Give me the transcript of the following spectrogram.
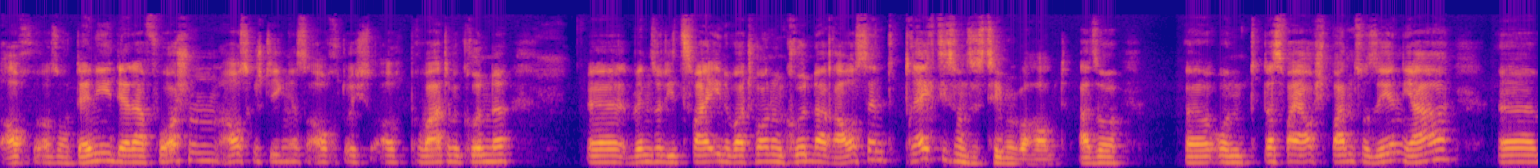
auch also Danny, der davor schon ausgestiegen ist, auch durch auch private Begründe, äh, wenn so die zwei Innovatoren und Gründer raus sind, trägt sich so ein System überhaupt? Also, äh, und das war ja auch spannend zu sehen, ja, äh,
